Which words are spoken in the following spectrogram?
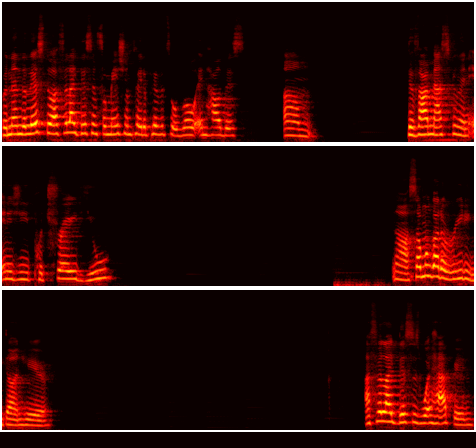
But nonetheless, though, I feel like this information played a pivotal role in how this um, divine masculine energy portrayed you. Now, someone got a reading done here. I feel like this is what happened.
